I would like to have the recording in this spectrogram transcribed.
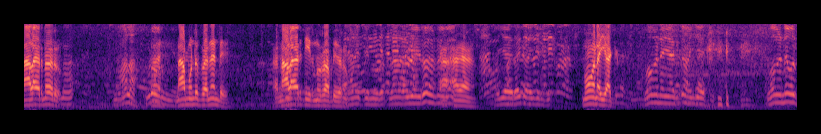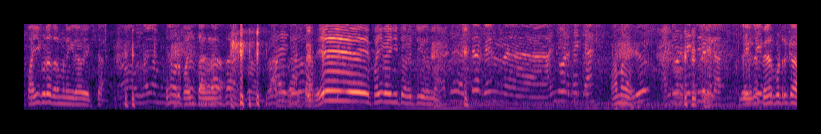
நாலாயிரம் ரூபா வரும். நாலா? கூட நான் மட்டும் பன்னெண்டு. நாலாயிரத்தி இருநூறுவா அப்படி வரும். ஐயாயிரம் ஐயாயிரம் மோகன் ஐயாக்கு. மோகன் ஐயா கிட்ட வாங்கியாச்சு. மோகனே ஒரு பை கூட தர மாட்டேங்கிறா எக்ஸ்ட்ரா ஏன்னா ஒரு பை தாங்க ஏய் பை வாங்கிட்டு வச்சுக்கிறேன் இந்த இது பேர் போட்டிருக்கா?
